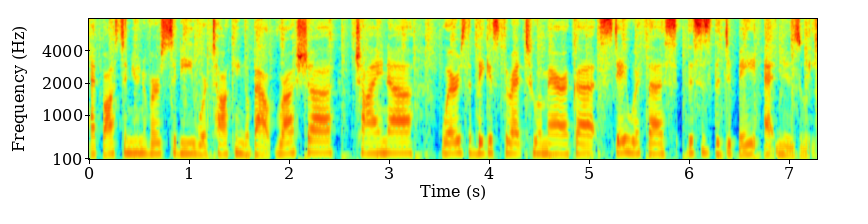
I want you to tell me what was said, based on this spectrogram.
at Boston University. We're talking about Russia, China, where's the biggest threat to America? Stay with us. This is the debate at Newsweek.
